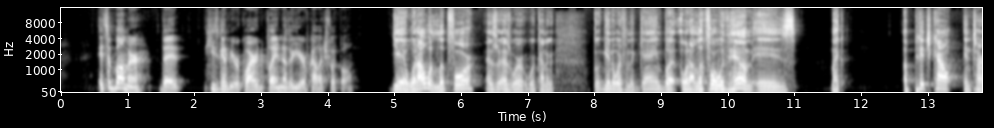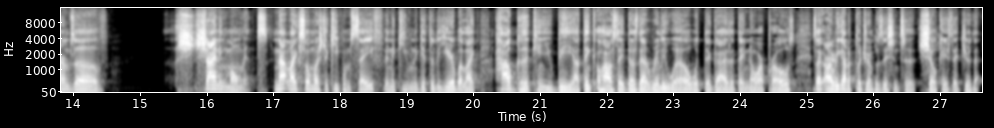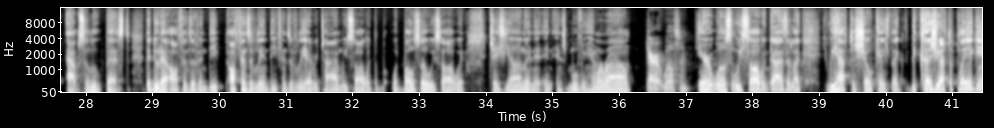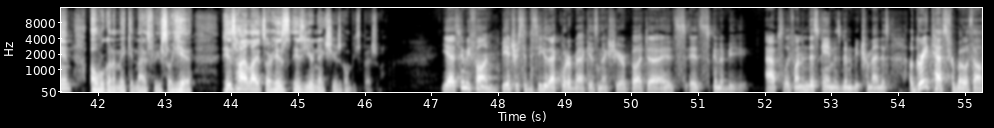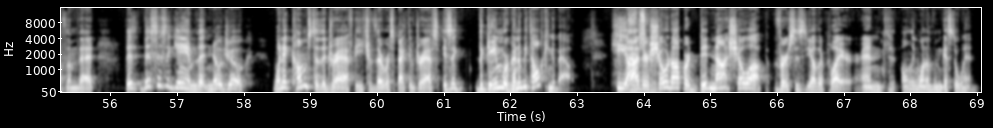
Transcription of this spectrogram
it's a bummer that he's going to be required to play another year of college football. Yeah, what I would look for as as we're we're kind of getting away from the game, but what I look for with him is like a pitch count in terms of shining moments. Not like so much to keep them safe and to keep them to get through the year, but like how good can you be? I think Ohio State does that really well with their guys that they know are pros. It's like, all right, we got to put you in position to showcase that you're the absolute best. They do that offensive and deep, offensively and defensively every time. We saw it with the with Bosa, we saw it with Chase Young and, and, and moving him around. Garrett Wilson. Garrett Wilson. We saw with guys that like we have to showcase like because you have to play again. Oh, we're gonna make it nice for you. So yeah, his highlights or his his year next year is going to be special. Yeah, it's going to be fun. Be interested to see who that quarterback is next year, but uh, it's it's going to be absolutely fun. And this game is going to be tremendous. A great test for both of them. That this this is a game that no joke. When it comes to the draft, each of their respective drafts is a, the game we're going to be talking about. He Absolutely. either showed up or did not show up versus the other player, and only one of them gets to win.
